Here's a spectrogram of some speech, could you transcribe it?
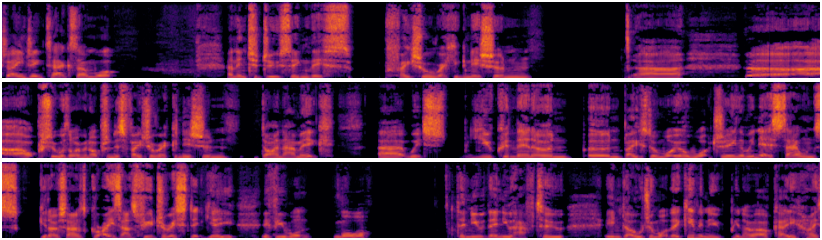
changing tack somewhat and introducing this facial recognition uh, uh, option was not even an option. This facial recognition dynamic, uh, which you can then earn earn based on what you're watching. I mean, yeah, it sounds you know sounds great, sounds futuristic. Yeah, you, if you want more, then you then you have to indulge in what they're giving you. You know, okay, I,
